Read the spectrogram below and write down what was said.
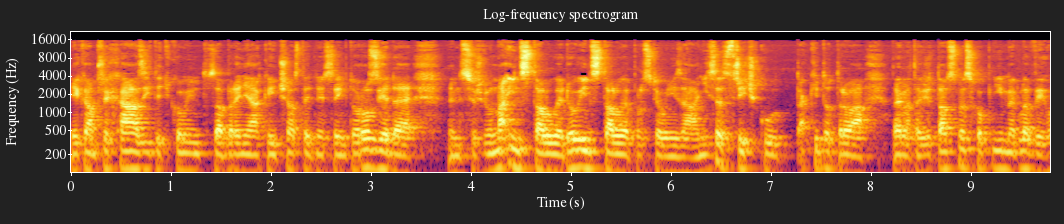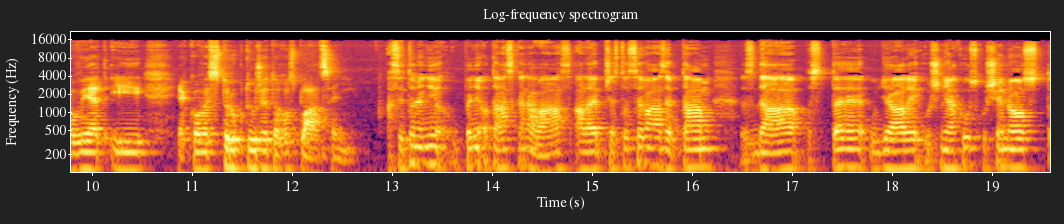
Někam přechází, teď jim to zabere nějaký čas, teď než se jim to rozjede, než se všechno nainstaluje, doinstaluje, prostě oni se stříčku, taky to trvá. Takhle. Takže tam jsme schopni jim vyhovět i jako ve struktuře toho splácení. Asi to není úplně otázka na vás, ale přesto se vás zeptám, zda jste udělali už nějakou zkušenost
